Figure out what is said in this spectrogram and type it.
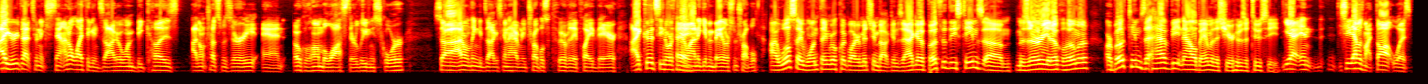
I agree with that to an extent. I don't like the Gonzaga one because I don't trust Missouri and Oklahoma lost their leading scorer. So I don't think Gonzaga's going to have any troubles with whoever they play there. I could see North Hey. Carolina giving Baylor some trouble. I will say one thing real quick while you're mentioning about Gonzaga. Both of these teams, um, Missouri and Oklahoma, are both teams that have beaten Alabama this year, who's a two seed. Yeah, and see, that was my thought was,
